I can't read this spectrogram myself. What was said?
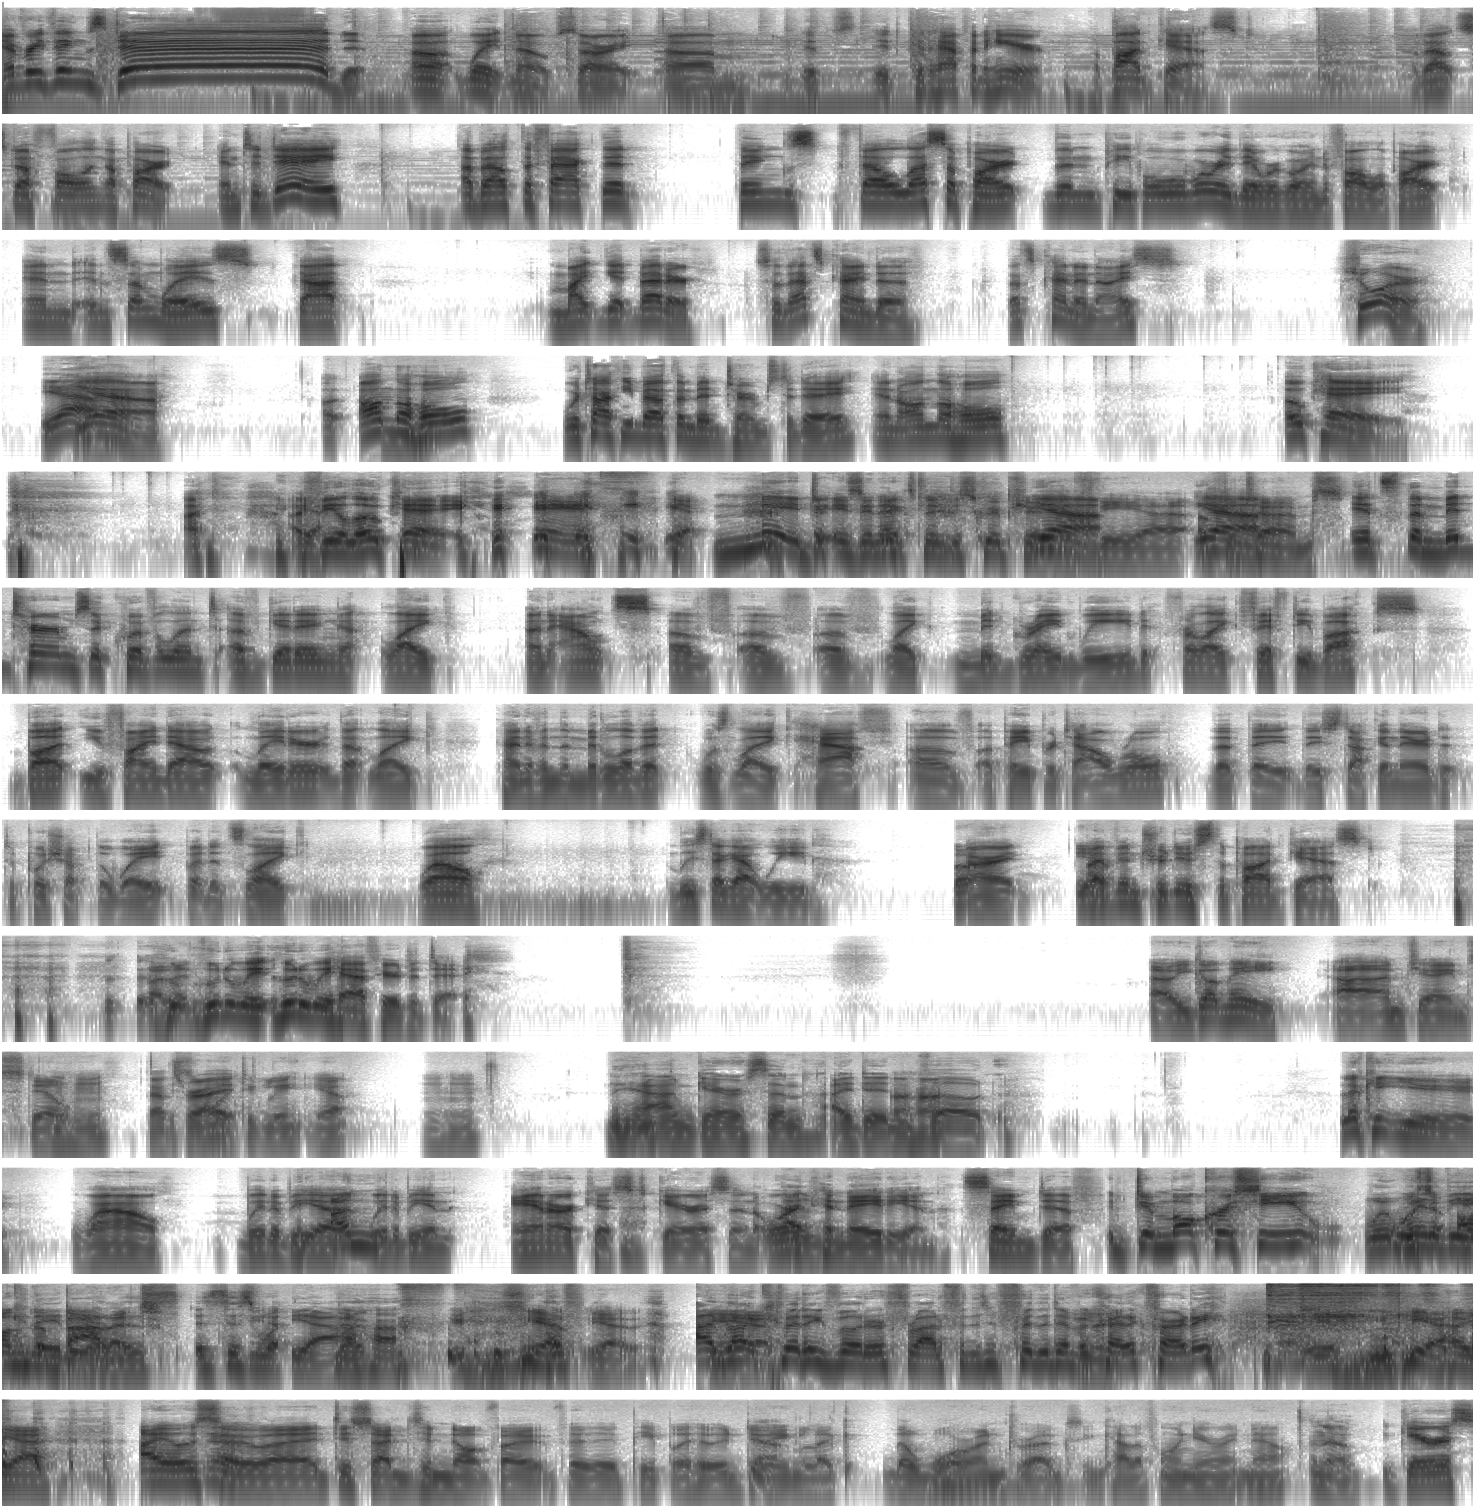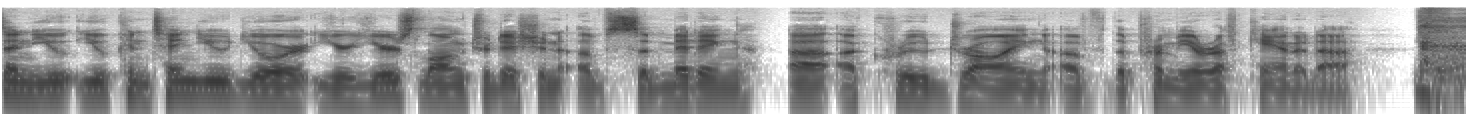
Everything's dead. Uh, wait, no, sorry. Um, it's it could happen here. A podcast about stuff falling apart, and today about the fact that things fell less apart than people were worried they were going to fall apart, and in some ways got might get better. So that's kind of that's kind of nice. Sure. Yeah. Yeah. Uh, on the whole, we're talking about the midterms today, and on the whole, okay. I, I Yeah. feel okay. yeah, mid is an excellent description Yeah, of the uh, of yeah. the terms. It's the midterms equivalent of getting like an ounce of of of like mid grade weed for like fifty bucks, but you find out later that like kind of in the middle of it was like half of a paper towel roll that they they stuck in there to, to push up the weight. But it's like, well, at least I got weed. All right, yeah. I've introduced the podcast. Well, who, who do we who do we have here today? Oh, you got me. Uh, I'm James still. Mhm, that's right. Disappointingly, Yeah. Mm-hmm. Yeah, I'm Garrison. I didn't Uh-huh. vote. Look at you. Wow. Way to be a Un- way to be an anarchist, Garrison, or a I'm- Canadian. Same diff. Democracy Way, way was to be a on the ballot. Is, is this what? Yeah. No. uh-huh. yeah, yeah. I'm yeah. not committing voter fraud for the for the Democratic Party. yeah, yeah. I also uh, decided to not vote for the people who are doing like the war on drugs in California right now. No, Garrison, you you continued your your years long tradition of submitting uh, a crude drawing of the Premier of Canada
